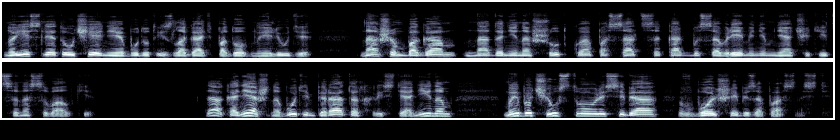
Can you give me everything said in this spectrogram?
Но если это учение будут излагать подобные люди, нашим богам надо не на шутку опасаться, как бы со временем не очутиться на свалке. Да, конечно, будь император христианином, мы бы чувствовали себя в большей безопасности.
